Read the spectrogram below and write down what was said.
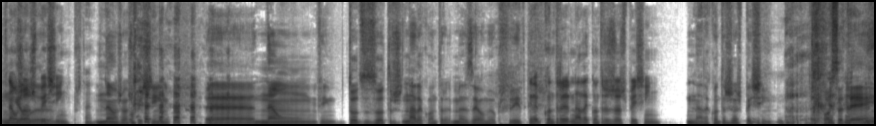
Não Ele- Jorge Peixinho, portanto. Não Jorge Peixinho, eh, não, enfim, todos os outros, nada contra, mas é o meu preferido. Contra, nada contra Jorge Peixinho. Nada contra Jorge Peixinho. Posso até,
